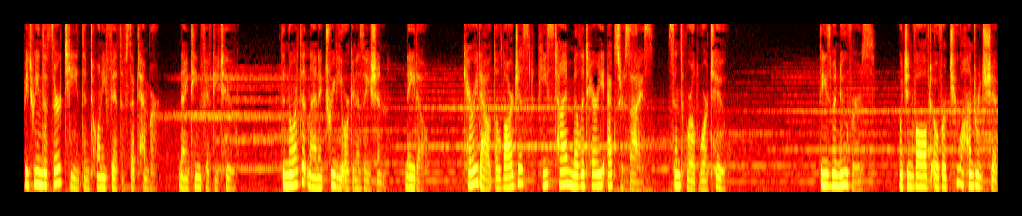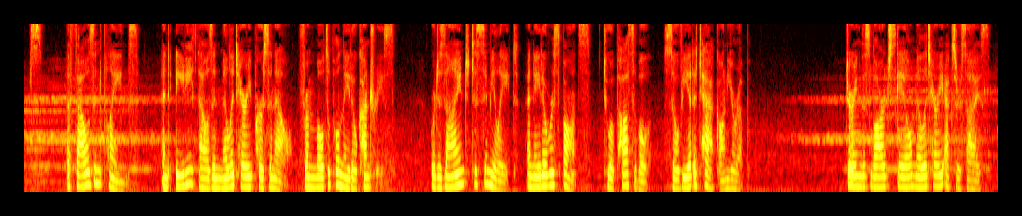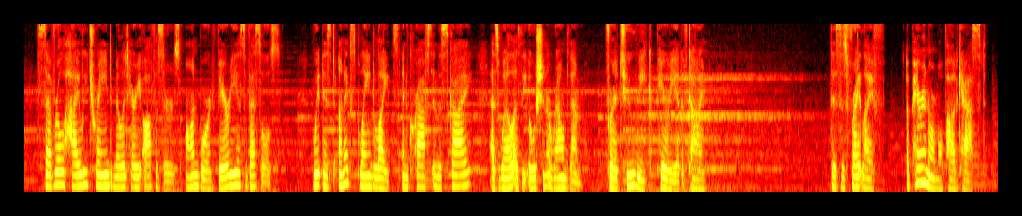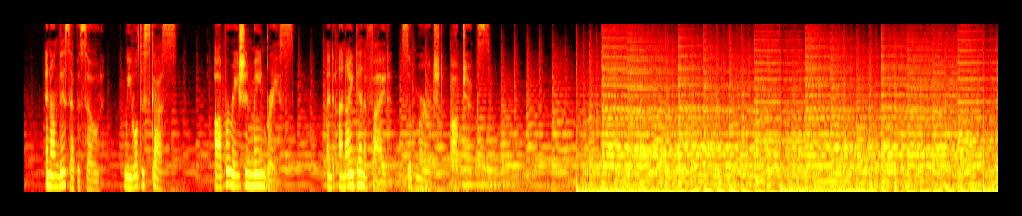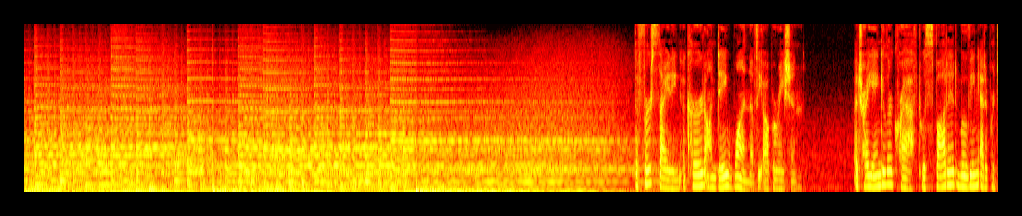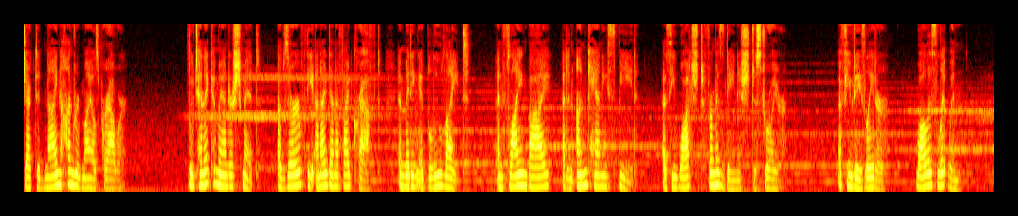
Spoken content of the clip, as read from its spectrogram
Between the 13th and 25th of September 1952, the North Atlantic Treaty Organization, NATO, carried out the largest peacetime military exercise since World War II. These maneuvers, which involved over 200 ships, a thousand planes, and 80,000 military personnel from multiple NATO countries, were designed to simulate a NATO response to a possible Soviet attack on Europe. During this large scale military exercise, several highly trained military officers on board various vessels witnessed unexplained lights and crafts in the sky as well as the ocean around them for a two week period of time. This is Fright Life, a paranormal podcast, and on this episode, we will discuss Operation Mainbrace and unidentified submerged objects. The first sighting occurred on day one of the operation. A triangular craft was spotted moving at a projected 900 miles per hour. Lieutenant Commander Schmidt observed the unidentified craft emitting a blue light and flying by at an uncanny speed as he watched from his Danish destroyer. A few days later, Wallace Litwin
